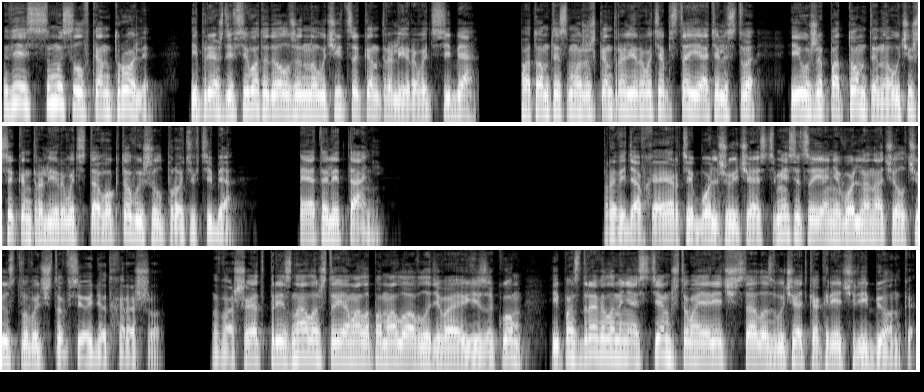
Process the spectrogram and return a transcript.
Весь смысл в контроле. И прежде всего ты должен научиться контролировать себя. Потом ты сможешь контролировать обстоятельства, и уже потом ты научишься контролировать того, кто вышел против тебя. Это Летани. Проведя в Хаэрте большую часть месяца, я невольно начал чувствовать, что все идет хорошо. Вашет признала, что я мало-помалу овладеваю языком, и поздравила меня с тем, что моя речь стала звучать как речь ребенка,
